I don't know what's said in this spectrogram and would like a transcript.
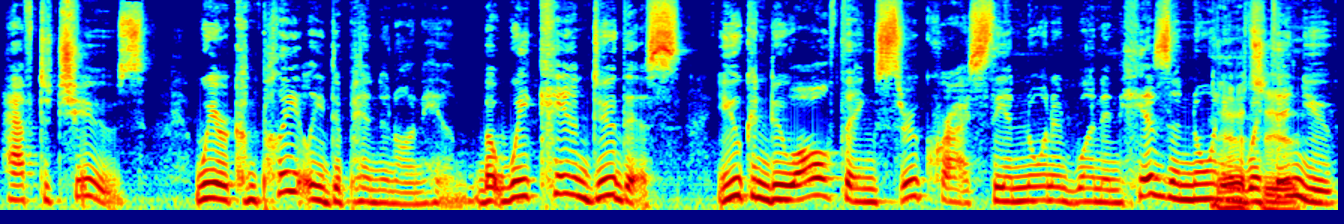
have to choose. We are completely dependent on Him, but we can do this. You can do all things through Christ, the anointed one, and His anointing That's within it. you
